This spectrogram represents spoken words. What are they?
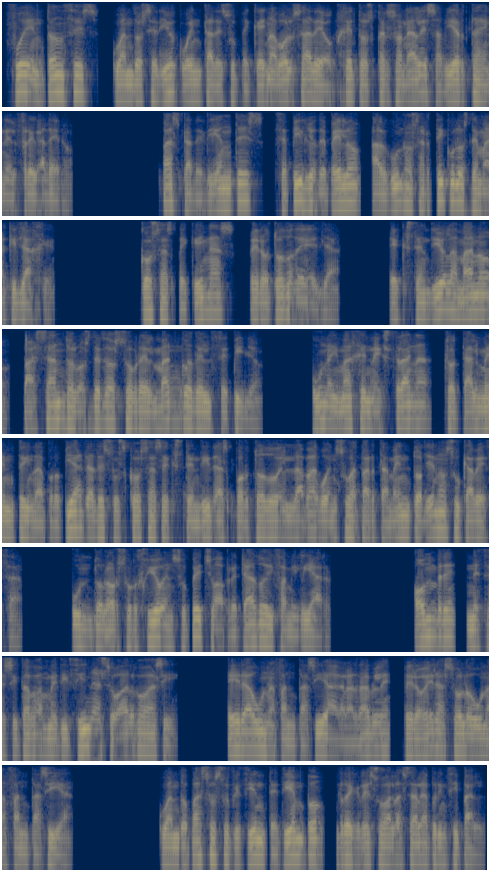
Fue entonces, cuando se dio cuenta de su pequeña bolsa de objetos personales abierta en el fregadero. Pasta de dientes, cepillo de pelo, algunos artículos de maquillaje. Cosas pequeñas, pero todo de ella. Extendió la mano, pasando los dedos sobre el mango del cepillo. Una imagen extraña, totalmente inapropiada de sus cosas extendidas por todo el lavabo en su apartamento llenó su cabeza. Un dolor surgió en su pecho apretado y familiar. Hombre, necesitaba medicinas o algo así. Era una fantasía agradable, pero era solo una fantasía. Cuando pasó suficiente tiempo, regresó a la sala principal.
